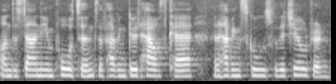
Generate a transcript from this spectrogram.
understand the importance of having good health care and having schools for the children.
